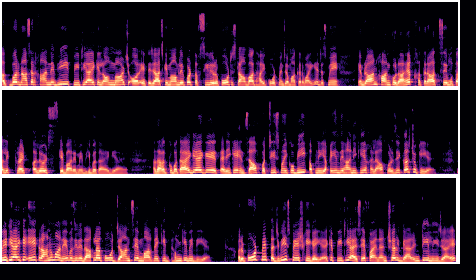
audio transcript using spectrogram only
अकबर नासर खान ने भी पीटीआई के लॉन्ग मार्च और एहतजाज के मामले पर तफसीली रिपोर्ट इस्लामाबाद हाई कोर्ट में जमा करवाई है, जिसमें इमरान खान को लाक खतरात से मुतलिक थ्रेट अलर्ट्स के बारे में भी बताया गया है। अदालत को बताया गया है कि तहरीक इंसाफ 25 मई को भी अपनी यकीन दहानी की खिलाफ वर्जी कर चुकी है। पीटीआई के एक रहनुमा ने वज़ीर दाखिला को जान से मारने की धमकी भी दी है। रिपोर्ट में तजवीज पेश की गई है कि पीटीआई से फाइनेंशियल गारंटी ली जाए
